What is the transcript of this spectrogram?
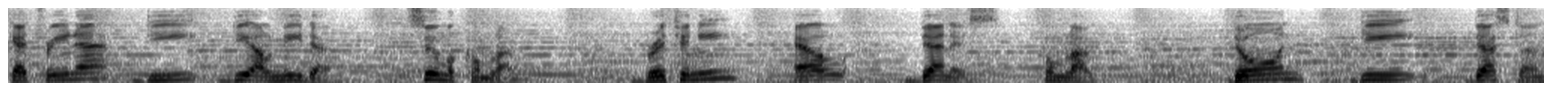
Katrina D. De Almeida, summa cum laude. Brittany L. Dennis, cum laude. Dawn D. Destin.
